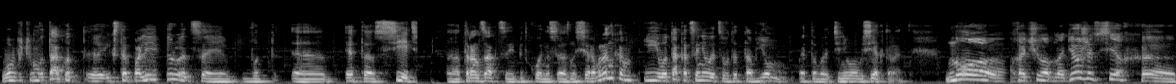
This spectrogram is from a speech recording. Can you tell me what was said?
В общем, вот так вот э, экстраполируется вот э, эта сеть Э, транзакции биткоина связаны с серым рынком, и вот так оценивается вот этот объем этого теневого сектора. Но хочу обнадежить всех, э,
